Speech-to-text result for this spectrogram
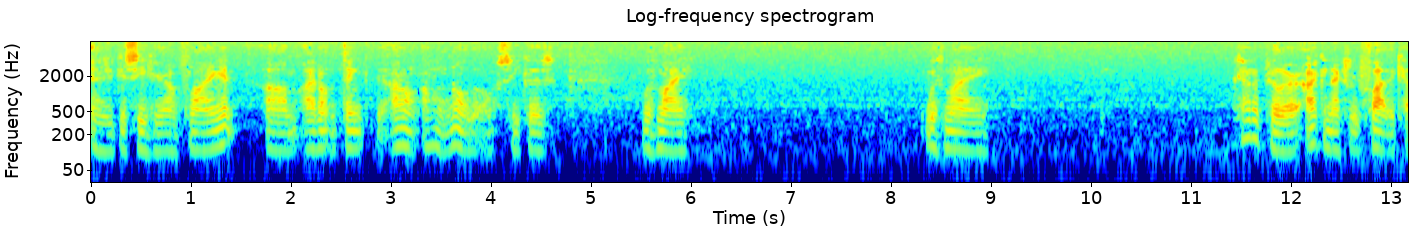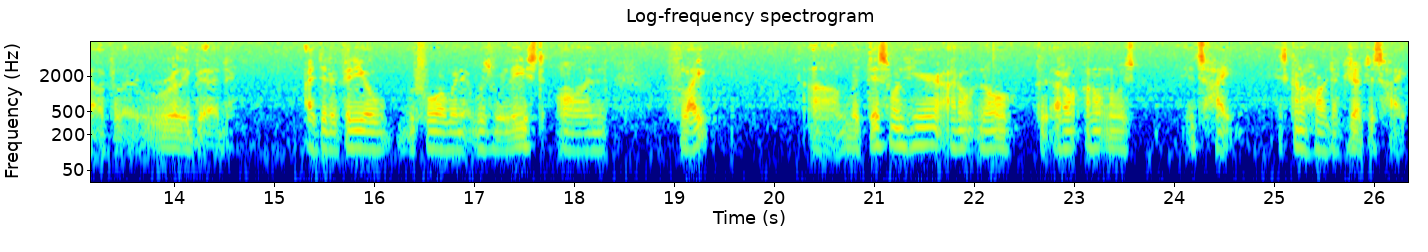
as you can see here, I'm flying it. Um, I don't think I don't I don't know though. See, because with my with my caterpillar, I can actually fly the caterpillar really good. I did a video before when it was released on flight. Um, but this one here, I don't know. I don't. I don't know its, its height. It's kind of hard to judge its height.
